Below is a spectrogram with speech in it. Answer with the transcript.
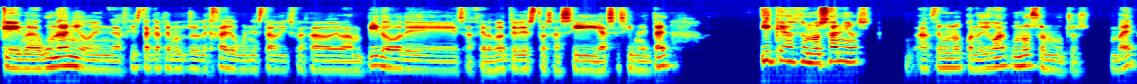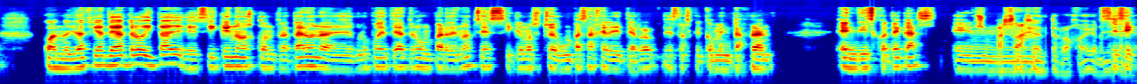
que en algún año en la fiesta que hacemos nosotros de Halloween he estado disfrazado de vampiro, de sacerdote de estos así, asesino y tal. Y que hace unos años, hace unos, cuando digo unos son muchos, ¿vale? Cuando yo hacía teatro y tal, eh, sí que nos contrataron al grupo de teatro un par de noches, sí que hemos hecho algún pasaje de terror, de estos que comenta Fran, en discotecas. En... pasaje del terror, que no me sí, sí,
